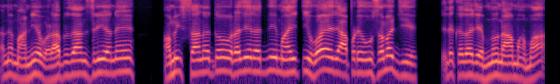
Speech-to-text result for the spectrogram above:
અને માન્ય વડાપ્રધાન શ્રી અને અમિત શાહને તો રજે રજની માહિતી હોય જ, આપણે એવું સમજીએ. એટલે કદાચ એમનું નામ આમાં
